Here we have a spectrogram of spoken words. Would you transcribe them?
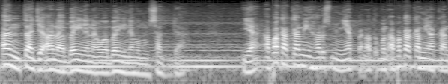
anta ja'ala bainana wa bainahum sadda. Ya apakah kami harus menyiapkan ataupun apakah kami akan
